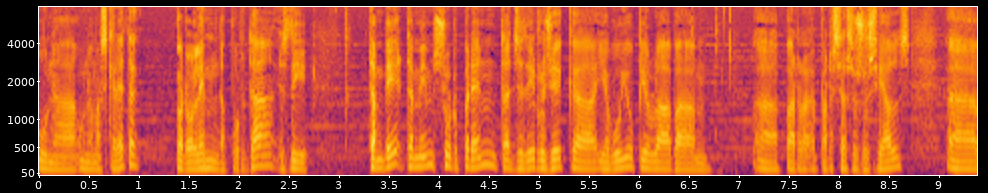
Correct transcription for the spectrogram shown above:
una, una mascareta, però l'hem de portar. És dir, també, també em sorprèn, t'haig de dir, Roger, que i avui ho piulava eh, per, per xarxes socials, eh,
